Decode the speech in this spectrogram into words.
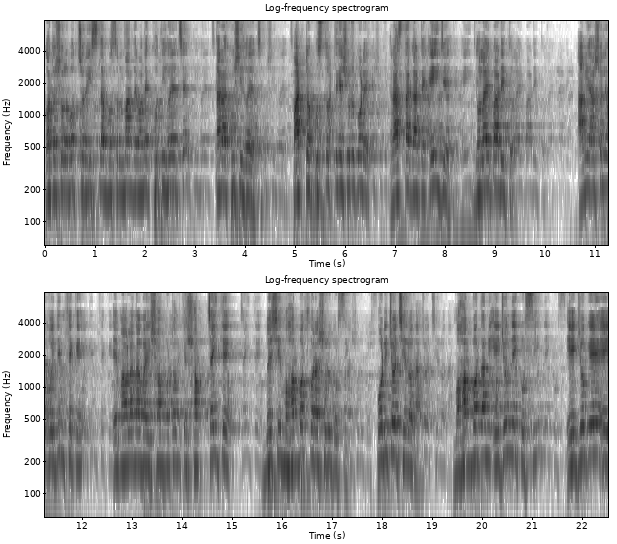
গত ষোলো বৎসরে ইসলাম মুসলমানদের অনেক ক্ষতি হয়েছে। তারা খুশি হয়েছে। পাঠ্য পুস্তক থেকে শুরু করে রাস্তাঘাটে এই যে দোলাই পাড়িত। আমি আসলে ওই দিন থেকে এই মাওলানা বাই সংগঠনকে সবচাইতে বেশি মহাব্বত করা শুরু করছি। পরিচয় ছিল না। মহাব্বত আমি এই জন্যই করছি। এই যুগে এই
